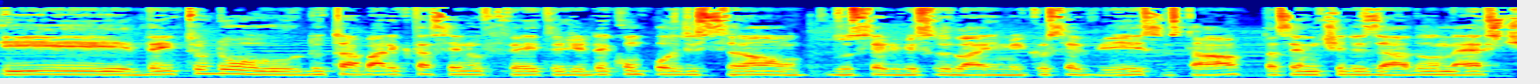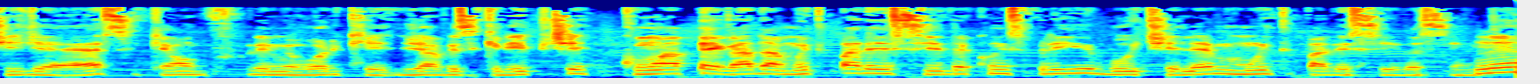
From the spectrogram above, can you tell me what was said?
E dentro do, do trabalho que está sendo feito de decomposição dos serviços lá em microserviços e tal, está sendo utilizado o Nest.js, que é um framework de JavaScript com uma pegada muito parecida com o Spring Boot. Ele é muito parecido, assim. Né?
